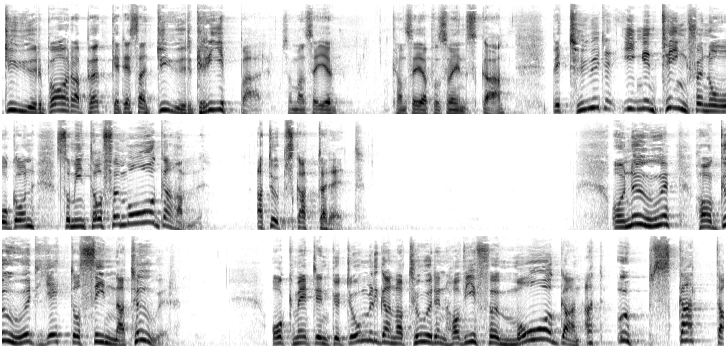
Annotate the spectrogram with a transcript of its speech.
dyrbara böcker, dessa dyrgripar, som man säger, kan säga på svenska, betyder ingenting för någon som inte har förmågan att uppskatta det. Och nu har Gud gett oss sin natur. Och med den gudomliga naturen har vi förmågan att uppskatta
